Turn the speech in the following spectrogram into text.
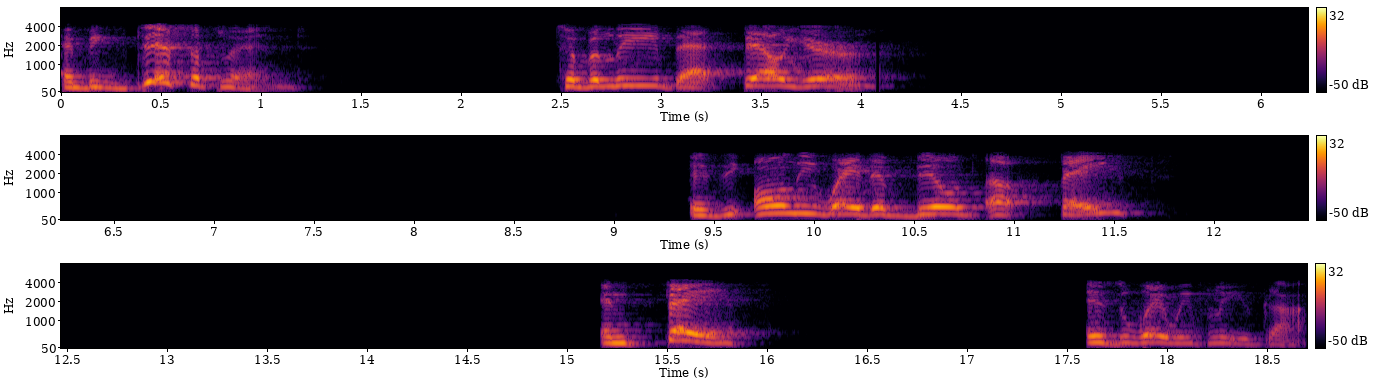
And be disciplined to believe that failure is the only way to build up faith. And faith is the way we please God.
